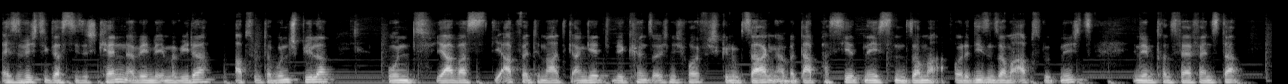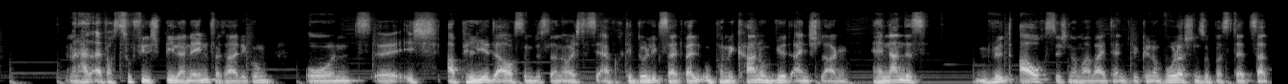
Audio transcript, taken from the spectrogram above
Es ist wichtig, dass die sich kennen, erwähnen wir immer wieder. Absoluter Wunschspieler. Und ja, was die Abwehrthematik angeht, wir können es euch nicht häufig genug sagen, aber da passiert nächsten Sommer oder diesen Sommer absolut nichts in dem Transferfenster. Man hat einfach zu viele Spieler in der Innenverteidigung und äh, ich appelliere auch so ein bisschen an euch, dass ihr einfach geduldig seid, weil Upamecano wird einschlagen. Hernandez wird auch sich nochmal weiterentwickeln, obwohl er schon super Stats hat.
